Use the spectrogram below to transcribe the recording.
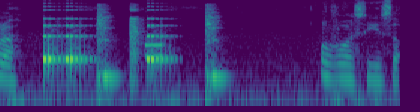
らオフォーシーソー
